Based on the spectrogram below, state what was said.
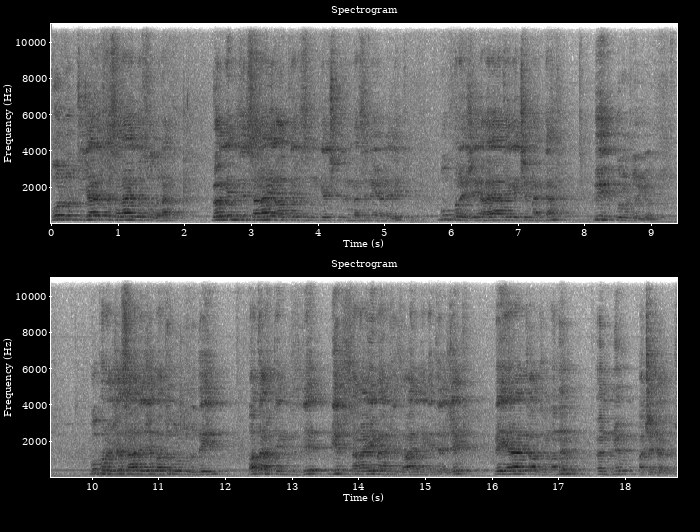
Burdur Ticaret ve Sanayi Odası olarak bölgemizin sanayi altyapısının geliştirilmesine yönelik bu projeyi hayata geçirmekten büyük gurur duyuyoruz. Bu proje sadece Batı Burdur'u değil, Batı Akdenizli bir sanayi merkezi haline getirecek ve yerel kalkınmanın önünü açacaktır.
